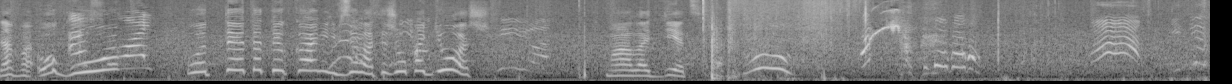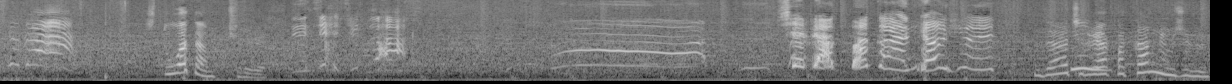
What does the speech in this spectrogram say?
Давай. Ого! Вот это ты камень взяла. Ты же упадешь. Молодец. У, Мам, иди сюда! Что там? Червяк. Иди сюда! Червяк пока не жить! Да, червяк под камнем живет.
